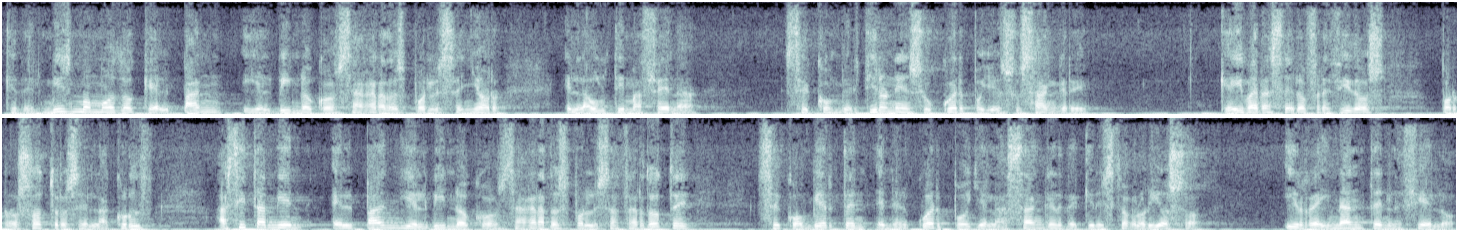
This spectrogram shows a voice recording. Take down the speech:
que del mismo modo que el pan y el vino consagrados por el Señor en la última cena se convirtieron en su cuerpo y en su sangre, que iban a ser ofrecidos por nosotros en la cruz, así también el pan y el vino consagrados por el sacerdote se convierten en el cuerpo y en la sangre de Cristo glorioso y reinante en el cielo.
